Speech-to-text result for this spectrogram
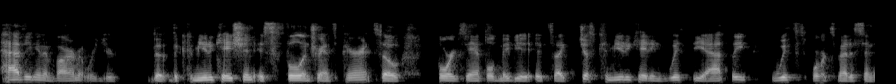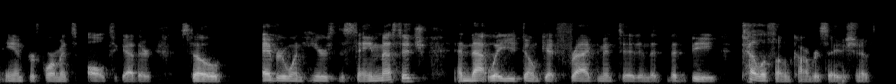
having an environment where you're the, the communication is full and transparent. So for example, maybe it's like just communicating with the athlete, with sports medicine and performance all together. So everyone hears the same message and that way you don't get fragmented in the, the, the telephone conversation of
